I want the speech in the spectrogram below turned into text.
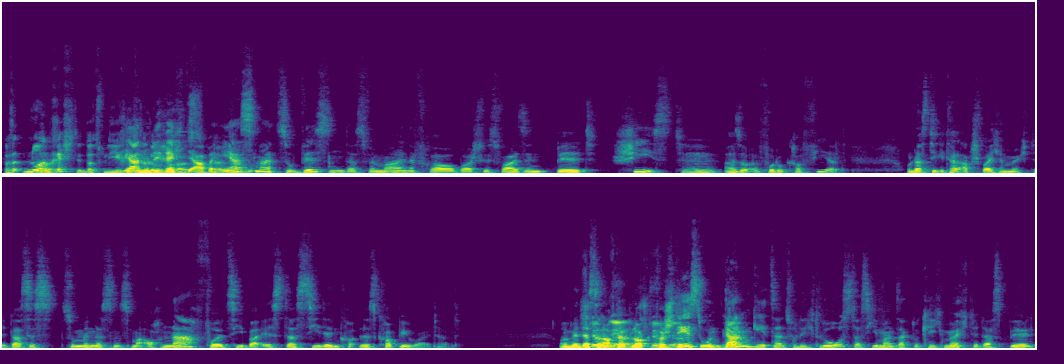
Was, nur an Rechte, dass du die Rechte Ja, nur die Rechte, hast, aber ne? erstmal zu wissen, dass wenn meine Frau beispielsweise ein Bild schießt, Mhm. also äh, fotografiert und das digital abspeichern möchte, dass es zumindest mal auch nachvollziehbar ist, dass sie den, das Copyright hat. Und wenn das Stimmt, dann auf der ja, Blog stimmt, verstehst ja. du, und dann Ja. geht es natürlich los, dass jemand sagt, okay, ich möchte das Bild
